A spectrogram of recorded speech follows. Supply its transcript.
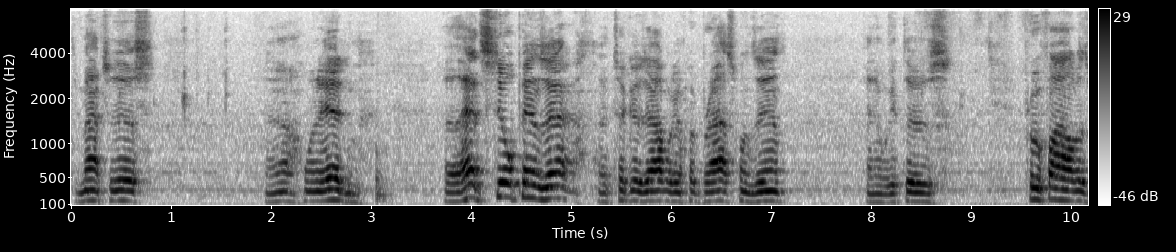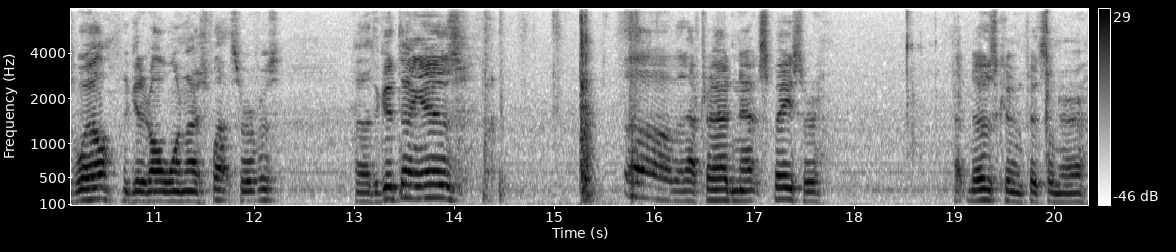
to match this. Uh, went ahead and uh, had steel pins in it. I took those out. We're going to put brass ones in. And then we'll get those profiled as well to get it all one nice flat surface. Uh, the good thing is uh, that after adding that spacer, that nose cone fits on there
